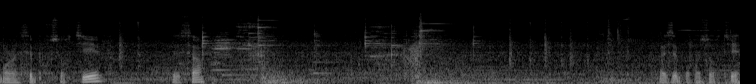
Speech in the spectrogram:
Voilà, c'est pour sortir. C'est ça Ouais, c'est pour ressortir.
